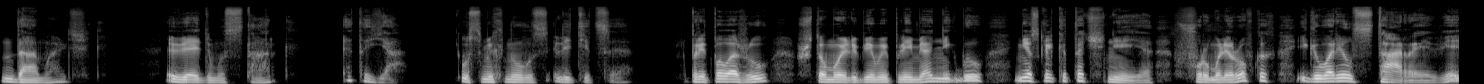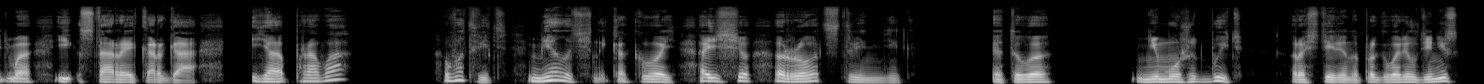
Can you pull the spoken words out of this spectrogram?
«Да, мальчик, ведьма Старк — это я», — усмехнулась Летиция. Предположу, что мой любимый племянник был несколько точнее в формулировках и говорил «старая ведьма» и «старая корга». Я права? Вот ведь мелочный какой, а еще родственник. Этого не может быть, растерянно проговорил Денис,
